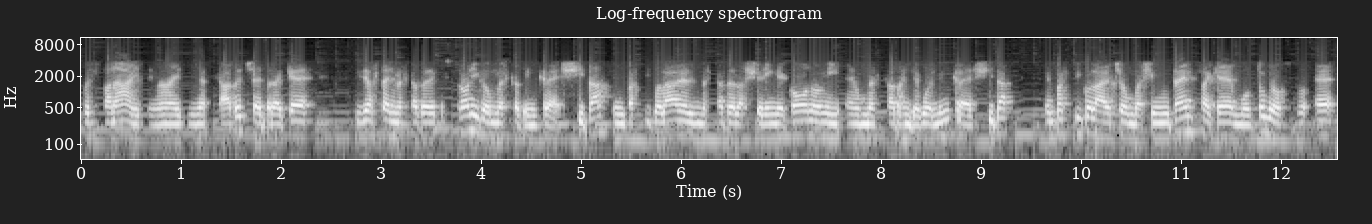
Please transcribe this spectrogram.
questa analisi, un'analisi di mercato, eccetera, che in realtà il mercato elettronico è un mercato in crescita, in particolare il mercato della sharing economy è un mercato anche quello in crescita, in particolare c'è un bacino utenza che è molto grosso e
